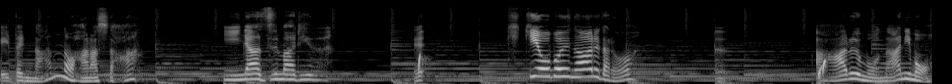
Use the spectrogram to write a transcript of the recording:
一体何の話だ？稲妻流。え？聞き覚えがあるだろあるも何も。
